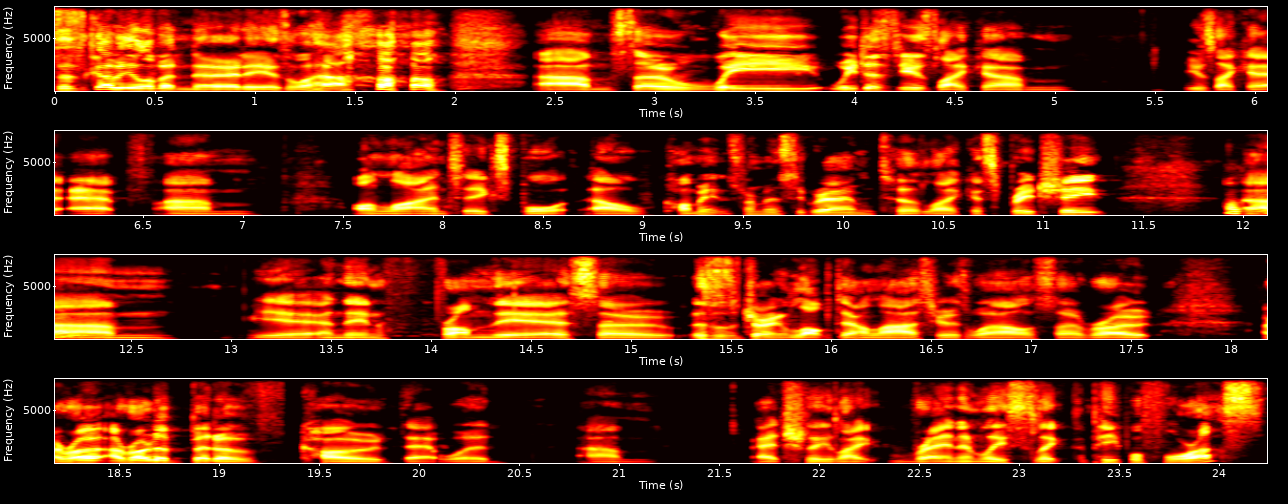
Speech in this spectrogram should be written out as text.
this is going to be a little bit nerdy as well. um, so we we just use like um use like an app um online to export our comments from Instagram to like a spreadsheet. Okay. Um, yeah, and then from there, so this was during lockdown last year as well. So I wrote, I wrote, I wrote a bit of code that would um, actually like randomly select the people for us.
